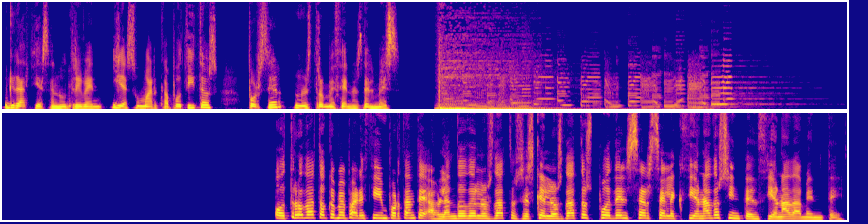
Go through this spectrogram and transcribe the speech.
Gracias a Nutriben y a su marca Potitos por ser nuestro mecenas del mes. Otro dato que me parecía importante, hablando de los datos, es que los datos pueden ser seleccionados intencionadamente.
